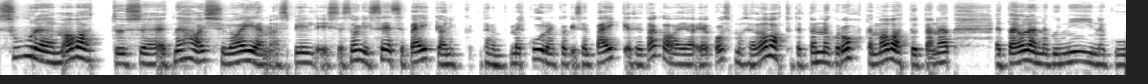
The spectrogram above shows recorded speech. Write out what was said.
suurem avatus, et näha asju laiemas pildis, sest ongi see, et see päike on ikka, tähendab, Merkuur on ikkagi seal päikese taga ja, ja kosmosele avatud, et ta on nagu rohkem avatud, ta näeb, et ta ei ole nagu nii nagu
